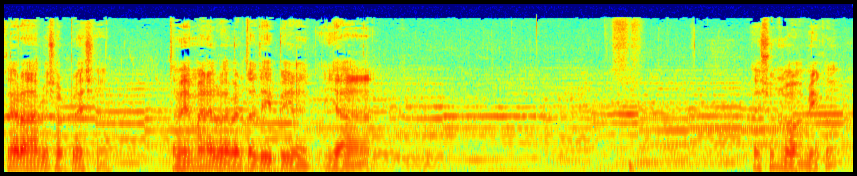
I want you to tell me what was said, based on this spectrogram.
qué agradable sorpresa. También me alegro de verte a ti, Piglet, y a... ¿Es un nuevo amigo?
